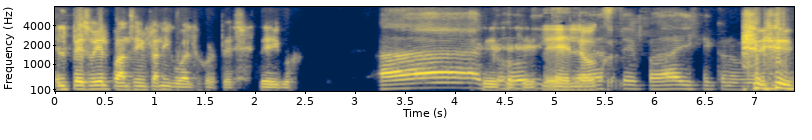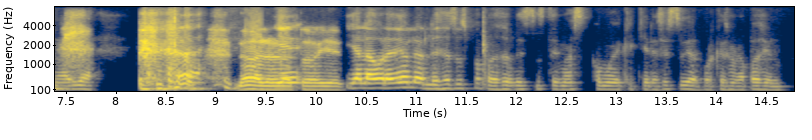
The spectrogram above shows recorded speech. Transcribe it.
el peso y el pan se inflan igual, Cortés, te digo. Ah, Sí, loco. pay, economía. No, no, Y, no, eh, todo bien. Y a la hora de hablarles a sus papás sobre estos temas, como de que quieres estudiar porque es una pasión,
